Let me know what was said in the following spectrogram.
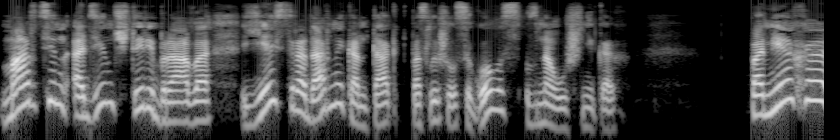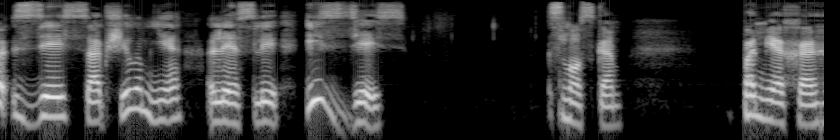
«Мартин, 1-4, Браво. Есть радарный контакт», — послышался голос в наушниках. «Помеха здесь», — сообщила мне Лесли, — «и здесь». Сноска. Помеха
